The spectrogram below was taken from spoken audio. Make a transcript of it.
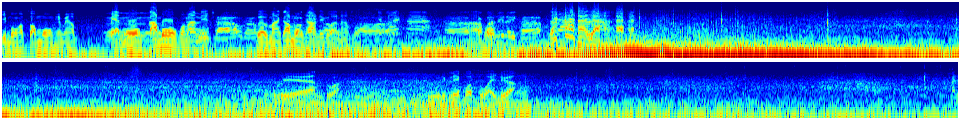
กี่โมงครับสองโมงใช่ไหมครับ แปดโมงเก้าโมงประมาณนี้เก้โงเช้าครับเปิดประมาณเก้าโมงเช้าดีกว่านะครับผม เรียบร้อยค่ะ ครับครับกลับบ้านผมได้เลยครับ อย่าทุเรียนตัวดูเล็กๆก็สวยเหลือง มัน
